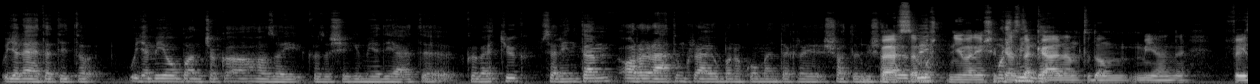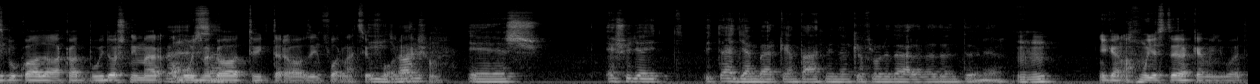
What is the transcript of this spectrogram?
ugye lehetett itt, ugye mi jobban csak a hazai közösségi médiát követjük, szerintem arra rátunk rá jobban a kommentekre, stb. stb. Persze, most nyilván én sem most kezdek minden... el, nem tudom milyen Facebook oldalakat bújdosni, mert Persze. amúgy meg a Twitter az információ forrásom. És, és ugye itt, itt egy emberként állt mindenki a Florida ellen a döntőnél. Uh-huh. Igen, amúgy ez tényleg kemény volt.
